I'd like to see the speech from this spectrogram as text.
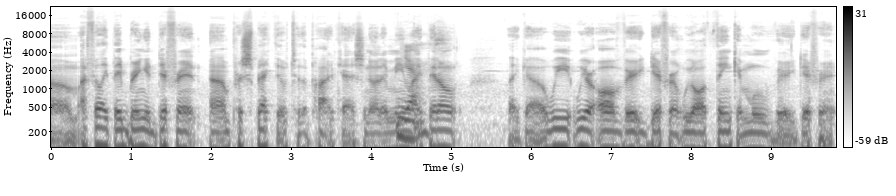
um i feel like they bring a different um perspective to the podcast you know what i mean like they don't like uh we we are all very different we all think and move very different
